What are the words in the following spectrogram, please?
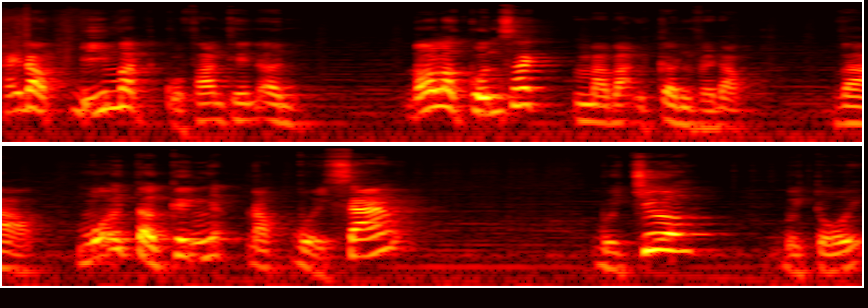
Hãy đọc bí mật của phan thiên ân. Đó là cuốn sách mà bạn cần phải đọc vào mỗi tờ kinh đọc buổi sáng, buổi trưa, buổi tối.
